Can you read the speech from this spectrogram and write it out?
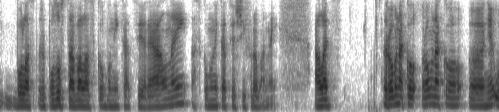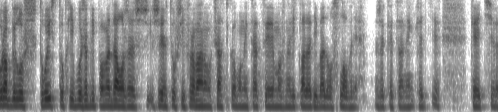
bola, že pozostávala z komunikácie reálnej a z komunikácie šifrovanej. Ale Rovnako, rovnako e, neurobil už tú istú chybu, že by povedal, že, že tú šifrovanú časť komunikácie je možné vykladať iba doslovne. Že keď, sa ne, keď, keď uh,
